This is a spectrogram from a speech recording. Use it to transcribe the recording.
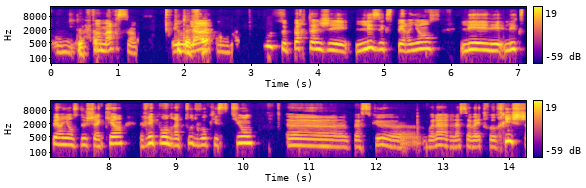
au fin mars. Et là, on va tous partager les expériences, l'expérience de chacun, répondre à toutes vos questions, parce que voilà, là, ça va être riche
